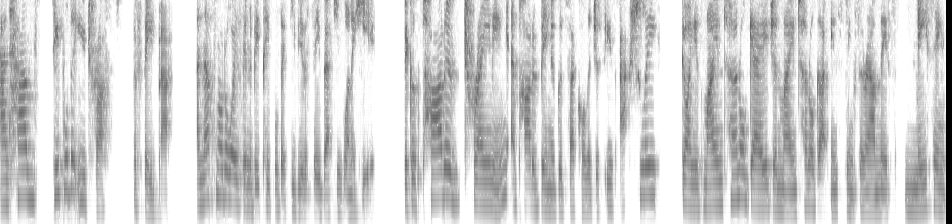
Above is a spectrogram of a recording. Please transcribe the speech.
and have people that you trust for feedback. And that's not always going to be people that give you the feedback you want to hear. Because part of training and part of being a good psychologist is actually going, is my internal gauge and my internal gut instincts around this meeting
